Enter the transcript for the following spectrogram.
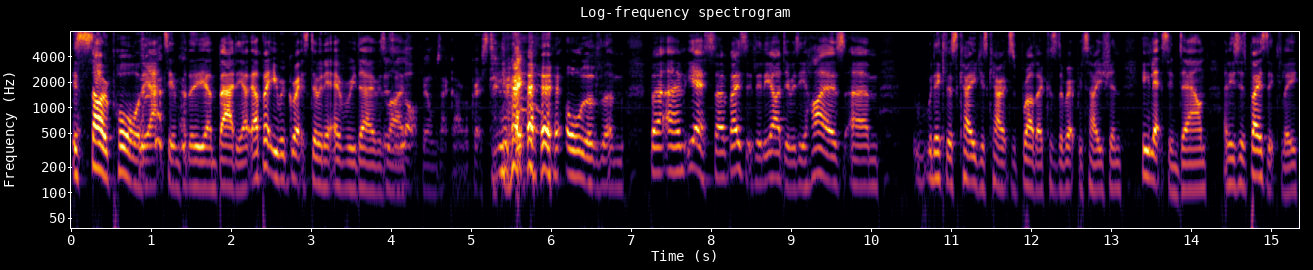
it's so poor the acting for the um, baddie. I, I bet he regrets doing it every day of his There's life. a lot of films that guy regrets doing. all of them. But um, yes, so basically the idea is he hires um, Nicolas Cage's character's brother because of the reputation. He lets him down, and he says basically,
